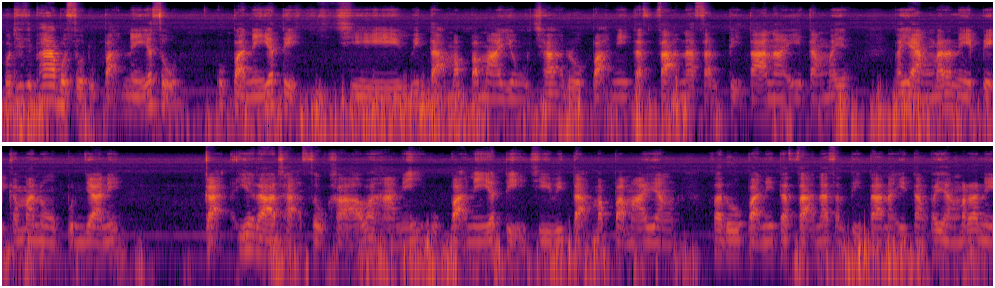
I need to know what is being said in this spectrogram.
บทที่สิบห้าบทสวดอุปเนยสูตร อุปนิยติชีวิตามัปปมายุงชะรูปนิตัสสะนาสันติตานาเอตังไม ยังมรณีเปกขมาโนปุญญานิกะยราถะสุขาวหานิอุปนิยติชีวิตามัปปมายังสรูปานิตสสะนาสันติตานาอิตังพยังมรณี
